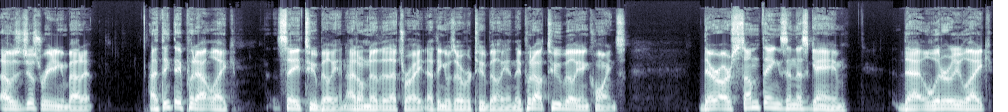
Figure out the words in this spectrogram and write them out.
I was just reading about it. I think they put out like say 2 billion. I don't know that that's right. I think it was over 2 billion. They put out 2 billion coins. There are some things in this game that literally like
